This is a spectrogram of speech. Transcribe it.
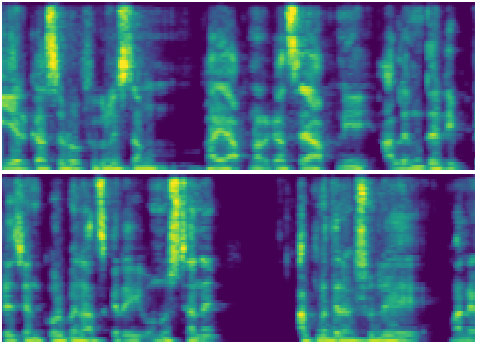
ইয়ের কাছে রফিকুল ইসলাম ভাই আপনার কাছে আপনি আলেমদের রিপ্রেজেন্ট করবেন আজকের এই অনুষ্ঠানে। আপনাদের আসলে মানে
